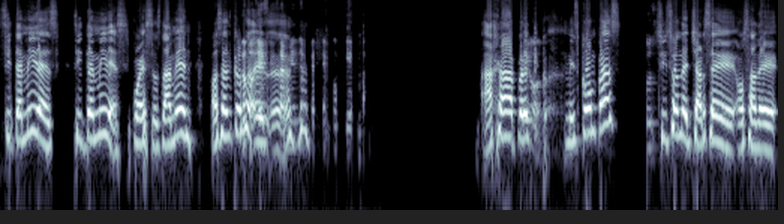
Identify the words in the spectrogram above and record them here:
Si te mides, si te mides, pues también, o sea, es como... Ajá, pero mis compas pues sí son de echarse, o sea, de,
